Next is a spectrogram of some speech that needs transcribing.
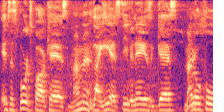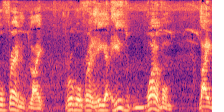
It's a sports podcast. My man. Like he has Stephen A. as a guest. Nice. Real cool friend. Like real cool friend. He got, he's one of them. Like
